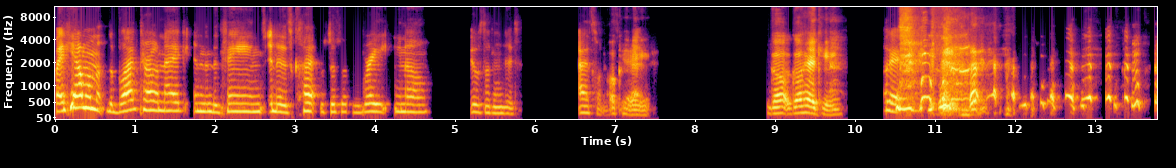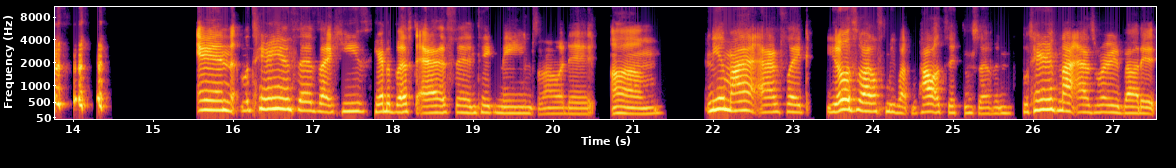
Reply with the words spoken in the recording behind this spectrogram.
Like he had on the black turtleneck and then the chains and his cut was just looking great. You know, it was looking good. I just want to okay. Go go ahead, King. Okay. and Laterrian says that he's here to bust ass and take names and all of that. Um, Nehemiah asks like, you know, it's about to be about the politics and stuff. And Laterrian's not as worried about it.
